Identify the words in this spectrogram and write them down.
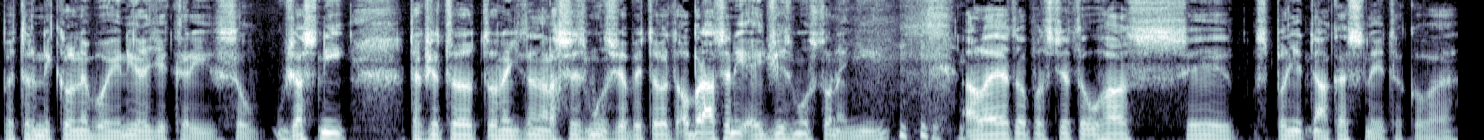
Petr Nikl nebo jiný lidi, kteří jsou úžasní, takže to, to není ten rasismus, že by to, obrácený ageismus to není, ale je to prostě touha si splnit nějaké sny takové.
